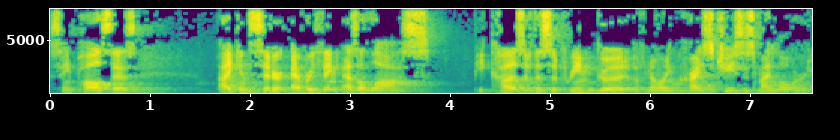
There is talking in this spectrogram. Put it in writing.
St. Paul says, I consider everything as a loss because of the supreme good of knowing Christ Jesus my Lord.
